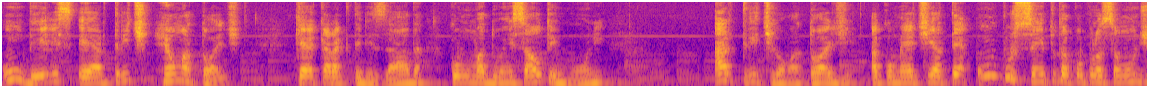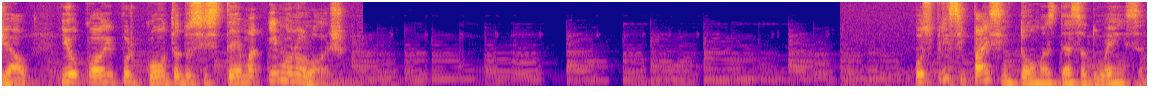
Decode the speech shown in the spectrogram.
Um deles é a artrite reumatoide, que é caracterizada como uma doença autoimune. Artrite reumatoide acomete até 1% da população mundial e ocorre por conta do sistema imunológico. Os principais sintomas dessa doença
